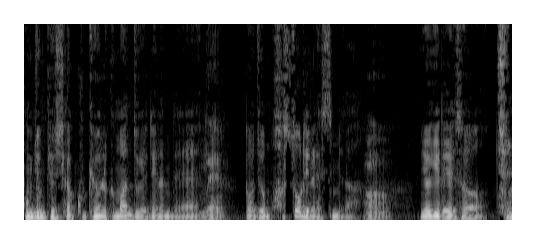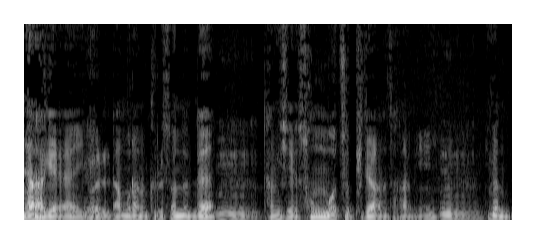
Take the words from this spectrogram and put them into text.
홍준표 씨가 국회의원을 그만두게 되는데 네. 또좀 헛소리를 했습니다. 어. 여기에 대해서 준연하게 이걸 나무라는 글을 썼는데 네. 음. 당시에 송모 주필이라는 사람이 음. 이건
